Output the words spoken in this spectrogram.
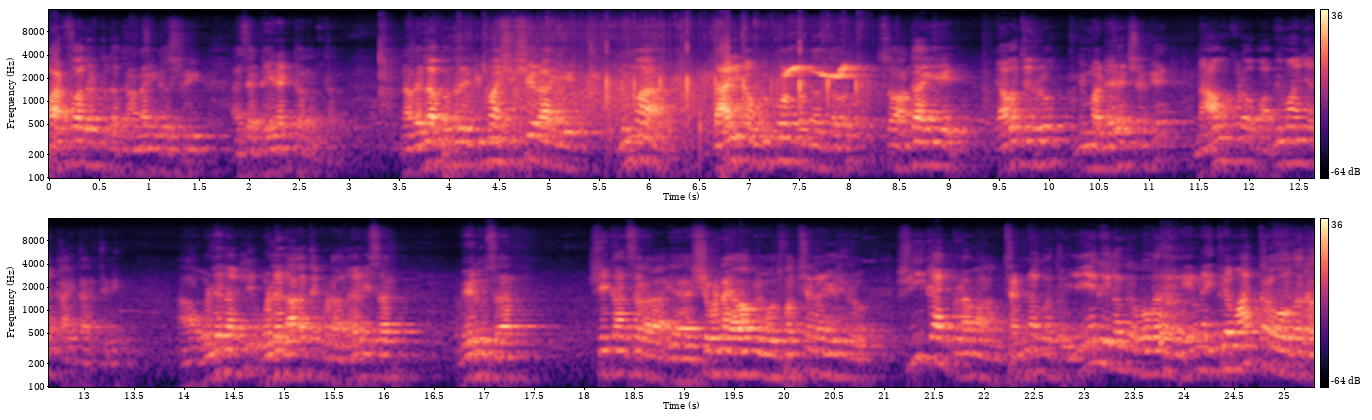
godfather to the Kannada industry as a director ಅಂತ. ನಾವೆಲ್ಲ ಬಂದರೆ ನಿಮ್ಮ ಶಿಷ್ಯರಾಗಿ, ನಿಮ್ಮ ದಾರಿನ ಹುಡ್ಕೊಂಡು ಬಂದಂಥವ್ರು ಸೊ ಹಂಗಾಗಿ ಯಾವತ್ತಿದ್ರು ನಿಮ್ಮ ಡೈರೆಕ್ಷನ್ಗೆ ನಾವು ಕೂಡ ಒಬ್ಬ ಅಭಿಮಾನಿಯಾಗಿ ಕಾಯ್ತಾ ಇರ್ತೀವಿ. ಒಳ್ಳೇದಾಗಲಿ, ಒಳ್ಳೇದಾಗತ್ತೆ ಕೂಡ. Lahari sir Velu sir, Srikanth sir Shivanna ಯಾವಾಗಲೂ ಒಂದು ಫಂಕ್ಷನ್ ಹೇಳಿದರು, ಶ್ರೀಕಾಂತ್ ಬಿಡಮ್ಮ ಚೆನ್ನಾಗಿ ಗೊತ್ತು, ಏನು ಇಲ್ಲಾಂದ್ರೆ ಹೋಗೋದು, ಏನು ಇದ್ರೆ ಮಾತ್ರ ಹೋಗೋದು.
